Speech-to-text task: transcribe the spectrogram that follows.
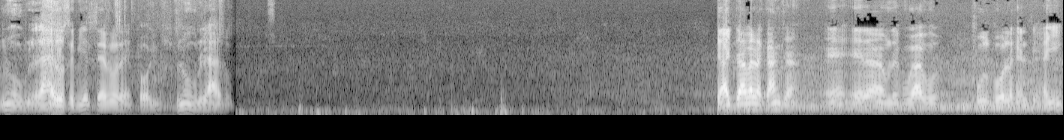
nublado, se veía el cerro de pollos, nublado. Ahí estaba la cancha, ¿eh? era donde jugaba fútbol la gente allí,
